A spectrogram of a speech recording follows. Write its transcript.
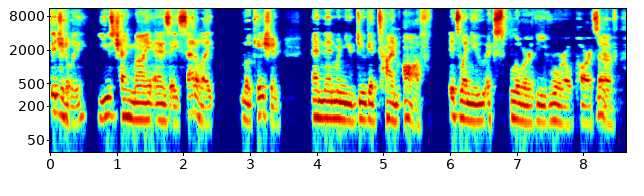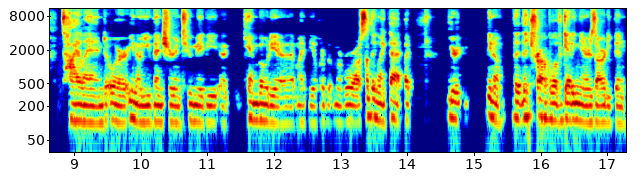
digitally. Use Chiang Mai as a satellite location, and then when you do get time off, it's when you explore the rural parts Yeah. of Thailand, or you know, you venture into maybe uh, Cambodia that might be a little bit more rural, something like that. But you're you know the, the trouble of getting there has already been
